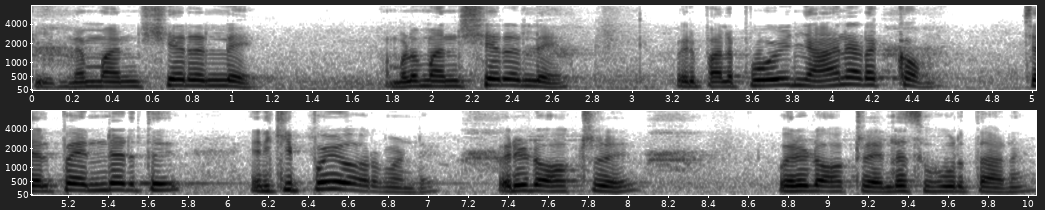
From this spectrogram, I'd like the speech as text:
പിന്നെ മനുഷ്യരല്ലേ നമ്മൾ മനുഷ്യരല്ലേ. ഒരു പലപ്പോഴും ഞാനടക്കം ചിലപ്പോൾ എന്റെ അടുത്ത് എനിക്കിപ്പോഴും ഓർമ്മയുണ്ട്. ഒരു ഡോക്ടർ ഒരു ഡോക്ടർ എന്റെ സുഹൃത്താണ്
